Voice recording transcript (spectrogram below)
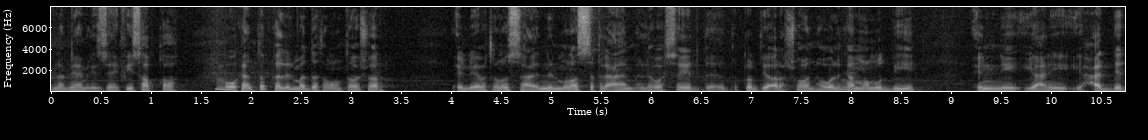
كنا بنعمل إزاي؟ في سابقه هو كان طبقا للمادة 18 اللي هي بتنص على إن المنسق العام اللي هو السيد الدكتور ضياء رشوان هو اللي كان. منوط بيه إن يعني يحدد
